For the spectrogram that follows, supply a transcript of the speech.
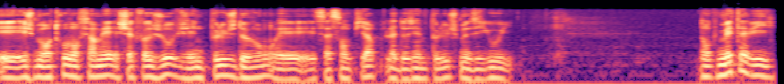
Et je me retrouve enfermé. Et chaque fois que j'ouvre, j'ai une peluche devant et ça s'empire. La deuxième peluche me zigouille. Donc mets ta vie.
